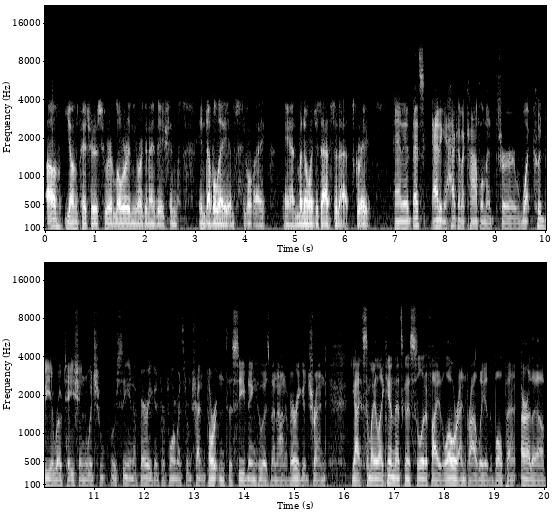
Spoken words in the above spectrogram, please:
of young pitchers who are lower in the organizations in Double A and Single A, and Manoah just adds to that. It's great and it, that's adding a heck of a complement for what could be a rotation, which we're seeing a very good performance from Trent Thornton this evening, who has been on a very good trend. You got somebody like him that's going to solidify the lower end probably of the bullpen or the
